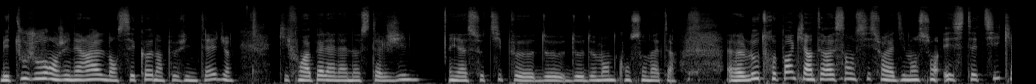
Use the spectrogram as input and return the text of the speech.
mais toujours en général dans ces codes un peu vintage qui font appel à la nostalgie et à ce type de, demande consommateur. L'autre point qui est intéressant aussi sur la dimension esthétique,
